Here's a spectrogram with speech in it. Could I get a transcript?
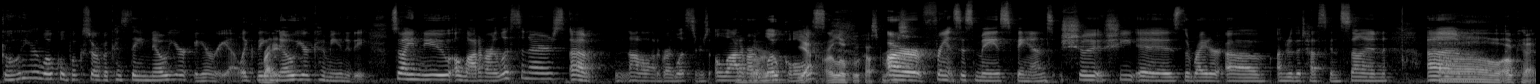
go to your local bookstore because they know your area, like they Right. know your community. So I knew a lot of our listeners, um, not a lot of our listeners, a lot of our, locals Yeah, our local customers. are Frances Mayes fans. She, she is the writer of Under the Tuscan Sun. Um, oh, okay.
